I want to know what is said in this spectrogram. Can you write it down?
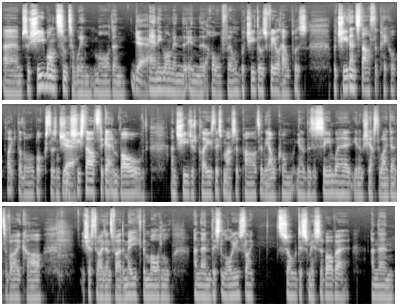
Um, so she wants him to win more than Yeah. anyone in the in the whole film, but she does feel helpless. But she then starts to pick up like the law books, doesn't she? Yeah. She starts to get involved, and she just plays this massive part in the outcome. You know, there's a scene where you know she has to identify a car, she has to identify the make, the model, and then this lawyer's like so dismissive of her, and then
